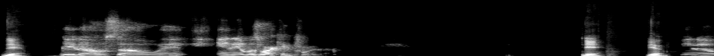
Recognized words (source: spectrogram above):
yeah. You know, so and, and it was working for them. Yeah. Yeah. You know,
